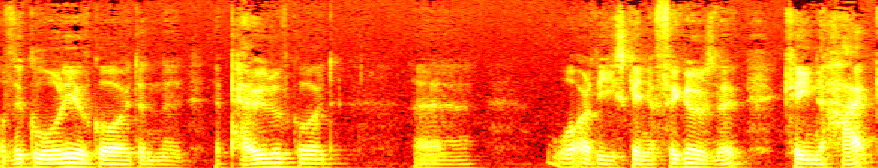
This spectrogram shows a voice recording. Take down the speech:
of the glory of God and the, the power of God? Uh, what are these kind of figures that kind of hack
